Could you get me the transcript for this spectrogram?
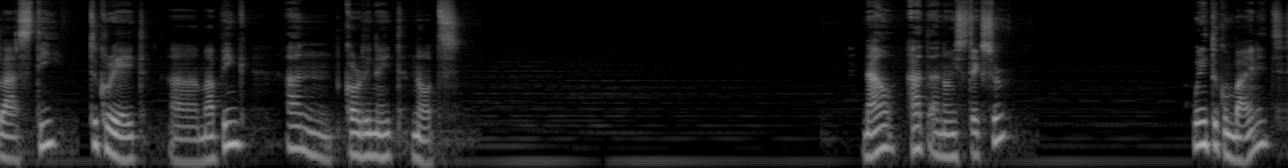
plus T to create a mapping and coordinate nodes. Now add a noise texture. We need to combine it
